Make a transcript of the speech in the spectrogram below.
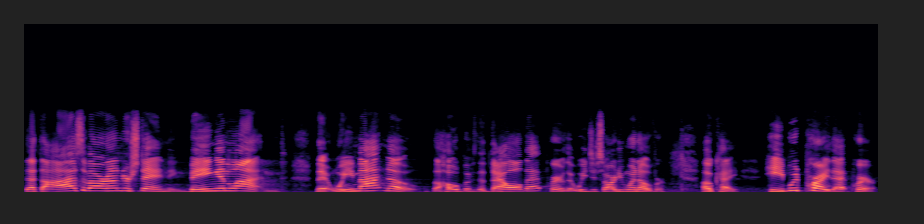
That the eyes of our understanding being enlightened, that we might know the hope of the, all that prayer that we just already went over. Okay, he would pray that prayer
